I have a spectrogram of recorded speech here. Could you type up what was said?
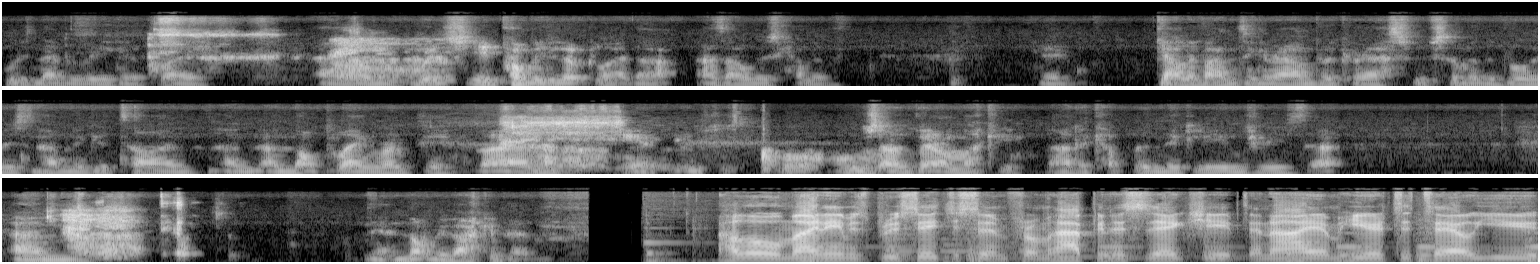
was never really going to play, um, which it probably looked like that as I was kind of, you know, gallivanting around Bucharest with some of the boys and having a good time and, and not playing rugby. But um, yeah, it was just I was a bit unlucky. I had a couple of niggly injuries that um, yeah, knocked me back a bit. Hello, my name is Bruce Aitchison from Happiness is Egg Shaped, and I am here to tell you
